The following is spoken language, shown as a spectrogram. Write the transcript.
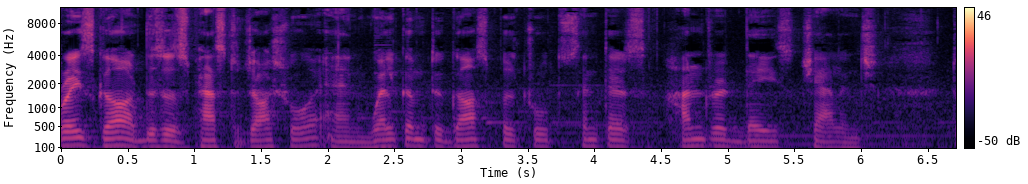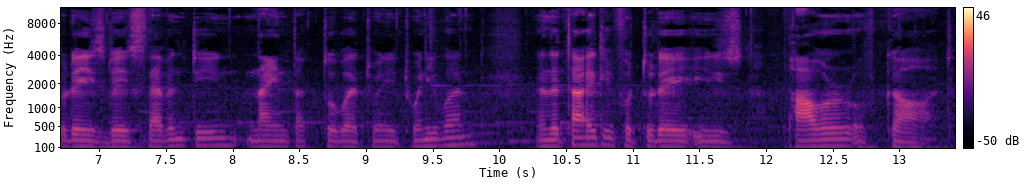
Praise God, this is Pastor Joshua, and welcome to Gospel Truth Center's 100 Days Challenge. Today is day 17, 9th October 2021, and the title for today is Power of God.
